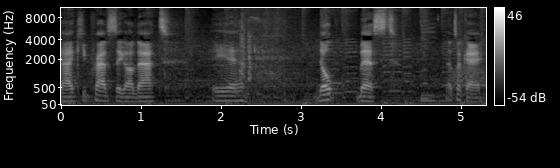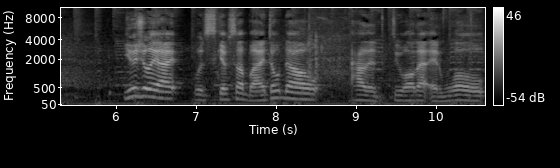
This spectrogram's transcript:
Gotta keep practicing on that. Yeah. Nope, missed. That's okay. Usually I would skip some, but I don't know how to do all that. And whoa,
